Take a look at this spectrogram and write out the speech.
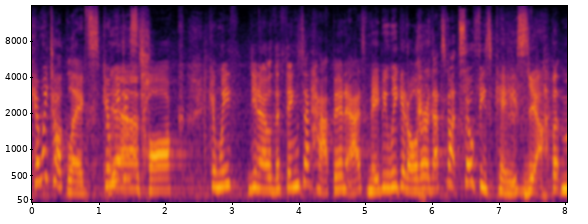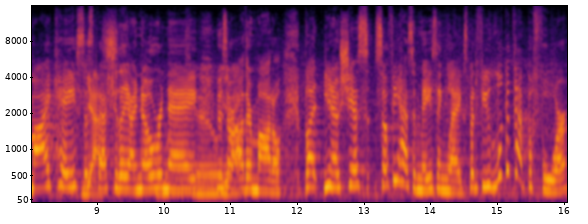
Can we talk legs? Can we just talk? Can we, you know, the things that happen as maybe we get older, that's not Sophie's case. Yeah. But my case Yes. especially, I know Renee, too, who's our other model. But, you know, she has, Sophie has amazing legs. But if you look at that before,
